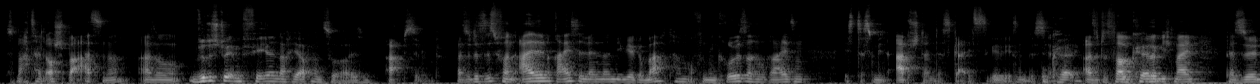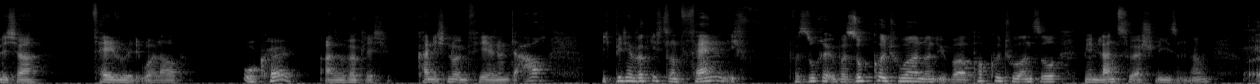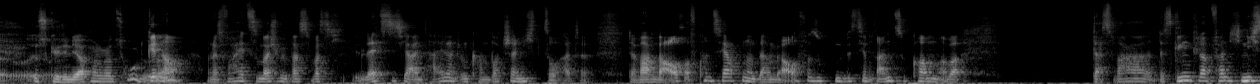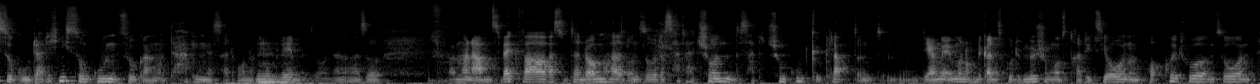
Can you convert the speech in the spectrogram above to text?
es macht halt auch Spaß, ne, also Würdest du empfehlen, nach Japan zu reisen? absolut. Also das ist von allen Reiseländern, die wir gemacht haben, auch von den größeren Reisen, ist das mit Abstand das Geilste gewesen bisher. Okay. Also das war Okay. wirklich mein persönlicher Favorite-Urlaub. Okay. Also wirklich, kann ich nur empfehlen. Und auch, ich bin ja wirklich so ein Fan, ich versuche ja über Subkulturen und über Popkultur und so mir ein Land zu erschließen. Ne? Das geht in Japan ganz gut, oder? Genau. Und das war jetzt zum Beispiel was, was ich letztes Jahr in Thailand und Kambodscha nicht so hatte. Da waren wir auch auf Konzerten und da haben wir auch versucht, ein bisschen ranzukommen, aber das war, das ging, glaub, fand ich nicht so gut. Da hatte ich nicht so einen guten Zugang und da ging das halt ohne Mhm. Probleme so. Ne? Also wenn man abends weg war, was unternommen hat und so, das hat halt schon, das hat halt schon gut geklappt. Und ähm, die haben ja immer noch eine ganz gute Mischung aus Tradition und Popkultur und so. Und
